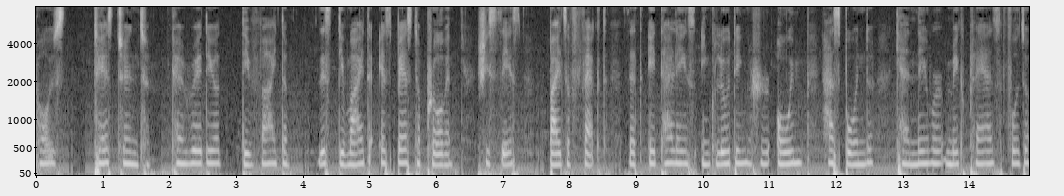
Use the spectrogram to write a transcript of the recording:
Protestant Canadian divide. This divide is best proven, she says, by the fact that Italians, including her own husband, can never make plans for the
